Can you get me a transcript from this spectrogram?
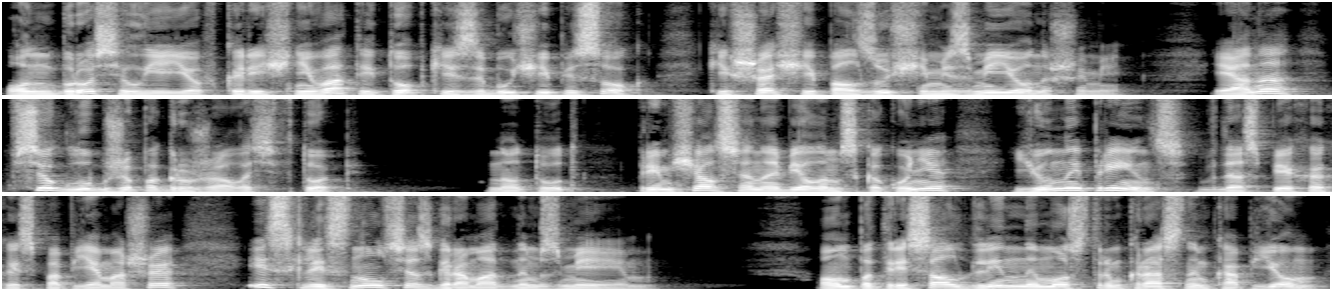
Он бросил ее в коричневатый топкий зыбучий песок, кишащий ползущими змеенышами, и она все глубже погружалась в топь. Но тут примчался на белом скакуне юный принц в доспехах из папье-маше и схлестнулся с громадным змеем. Он потрясал длинным острым красным копьем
